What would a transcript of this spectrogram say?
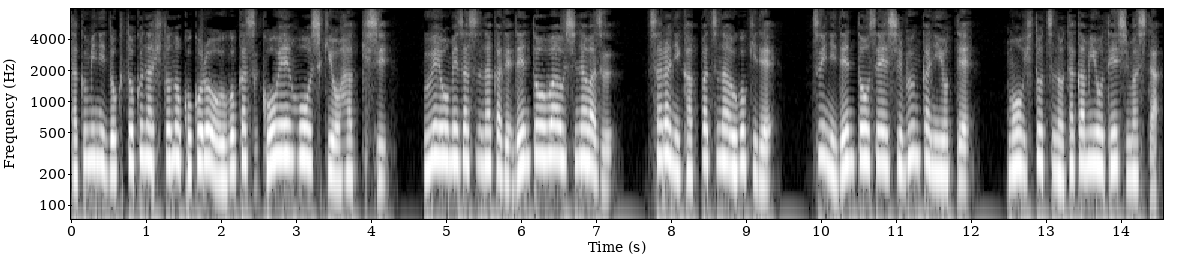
巧みに独特な人の心を動かす公演方式を発揮し、上を目指す中で伝統は失わず、さらに活発な動きで、ついに伝統性史文化によって、もう一つの高みを呈しました。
